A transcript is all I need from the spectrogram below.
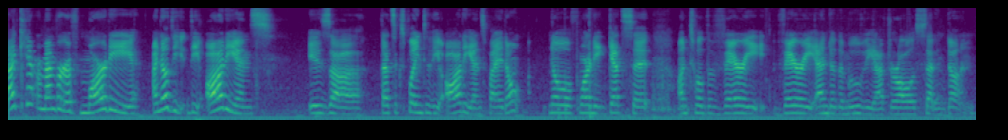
I can't remember if Marty. I know the the audience is uh that's explained to the audience, but I don't know if Marty gets it until the very very end of the movie after all is said and done.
